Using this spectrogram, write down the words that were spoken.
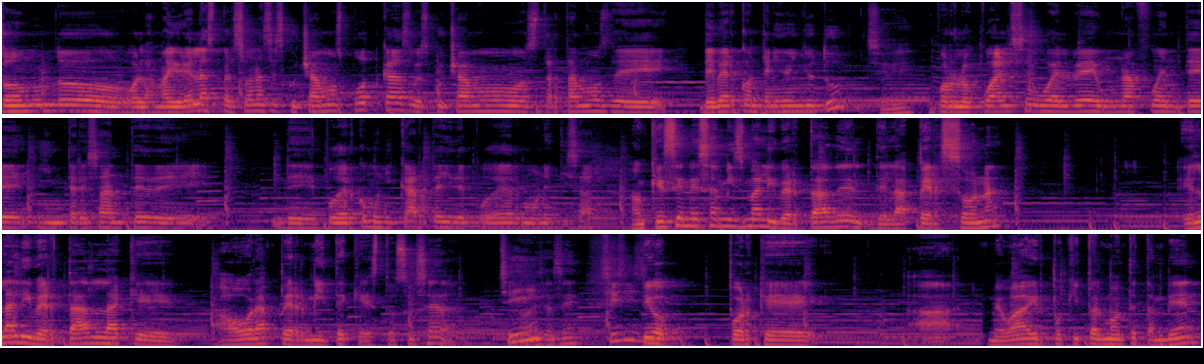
todo el mundo o la mayoría de las personas escuchamos podcast o escuchamos, tratamos de, de, ver contenido en YouTube. Sí. Por lo cual se vuelve una fuente interesante de, de poder comunicarte y de poder monetizar. Aunque es en esa misma libertad de, de la persona, es la libertad la que ahora permite que esto suceda. Sí. ¿No es así? Sí, sí, sí. Digo, porque ah, me voy a ir poquito al monte también.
